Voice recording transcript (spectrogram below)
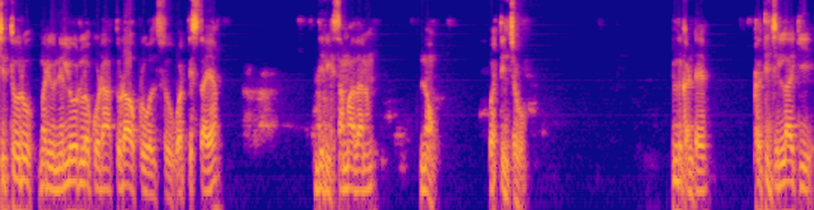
చిత్తూరు మరియు నెల్లూరులో కూడా తుడా అప్రూవల్స్ వర్తిస్తాయా? దీనికి సమాధానం నో. వర్తించవు. ఎందుకంటే ప్రతి జిల్లాకి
